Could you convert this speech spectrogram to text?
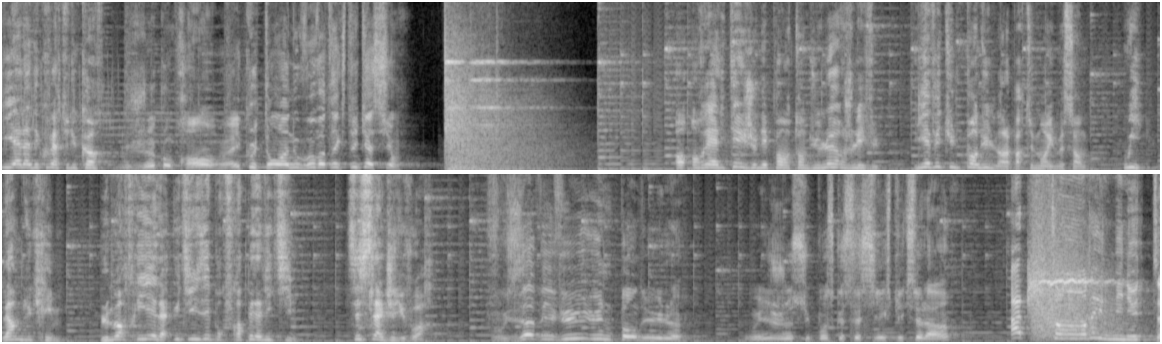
lié à la découverte du corps. Je comprends. Écoutons à nouveau votre explication. En, en réalité, je n'ai pas entendu l'heure, je l'ai vu. Il y avait une pendule dans l'appartement, il me semble. Oui, l'arme du crime. Le meurtrier l'a utilisée pour frapper la victime. C'est cela que j'ai dû voir. Vous avez vu une pendule? Oui, je suppose que ceci explique cela. hein. Attendez une minute.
